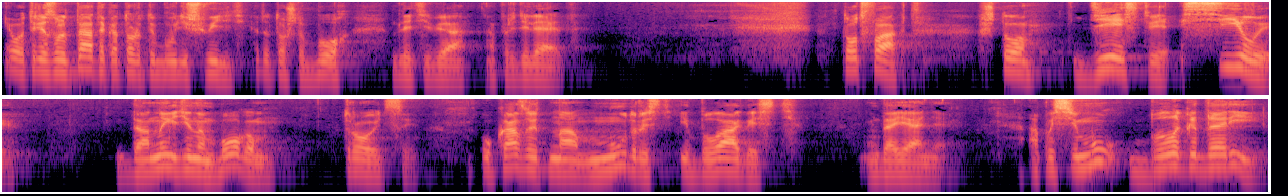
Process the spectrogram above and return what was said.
И вот результаты, которые ты будешь видеть, это то, что Бог для тебя определяет. Тот факт, что действия, силы даны единым Богом, Троицы, указывает на мудрость и благость даяния. А посему благодари,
